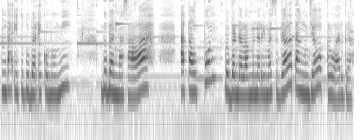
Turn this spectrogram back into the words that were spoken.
Entah itu beban ekonomi, beban masalah, ataupun beban dalam menerima segala tanggung jawab keluarga.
